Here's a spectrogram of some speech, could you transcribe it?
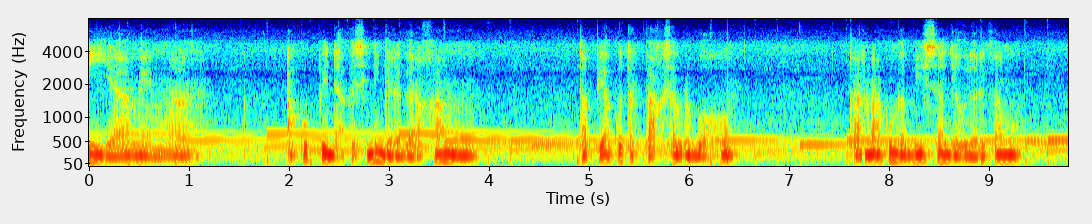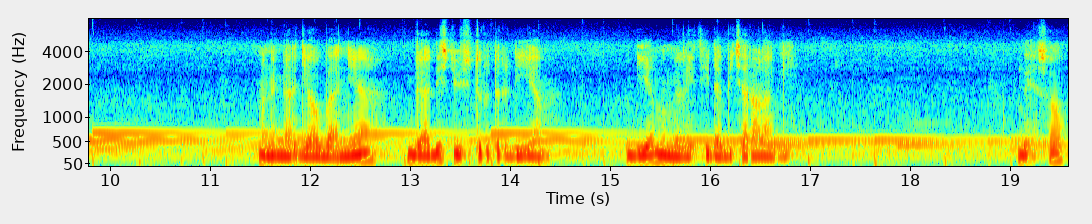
Iya, memang. Aku pindah ke sini gara-gara kamu. Tapi aku terpaksa berbohong. Karena aku gak bisa jauh dari kamu. Mendengar jawabannya, gadis justru terdiam. Dia memilih tidak bicara lagi. Besok,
